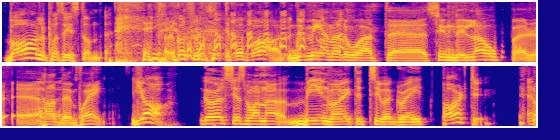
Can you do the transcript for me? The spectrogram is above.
bal på sistone? Har du gått för lite på bal? Du menar då att eh, Cyndi Lauper eh, hade en poäng? Ja, girls just wanna be invited to a great party. And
